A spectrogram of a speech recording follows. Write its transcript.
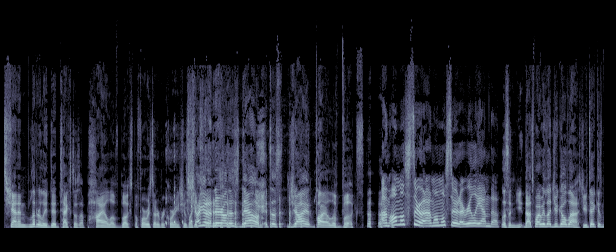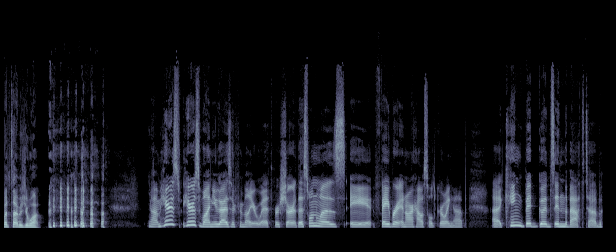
Shannon literally did text us a pile of books before we started recording. She was like, She I gotta narrow this down. It's a giant pile of books. I'm almost through it. I'm almost through it. I really am, though. Listen, you, that's why we let you go last. You take as much time as you want. Um, here's here's one you guys are familiar with for sure. This one was a favorite in our household growing up. Uh, King Bidgood's in the bathtub,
